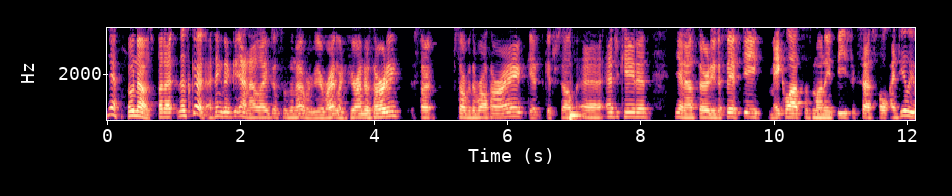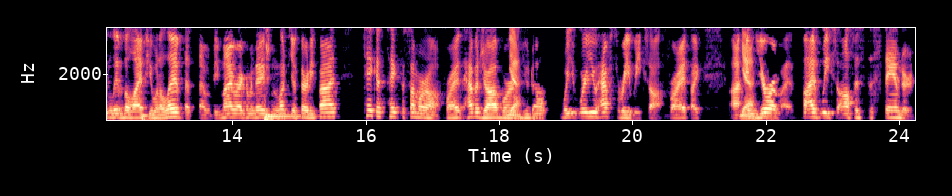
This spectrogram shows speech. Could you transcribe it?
yeah, who knows? But uh, that's good. I think that again, I like just as an overview, right? Like if you're under thirty, start start with a Roth IRA, get get yourself uh, educated. You know, thirty to fifty, make lots of money, be successful. Ideally, live the life you want to live. That that would be my recommendation. Look, you're thirty five. Take a take the summer off, right? Have a job where yeah. you don't where you, where you have three weeks off, right? Like uh, yeah. In Europe, uh, five weeks off is the standard,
